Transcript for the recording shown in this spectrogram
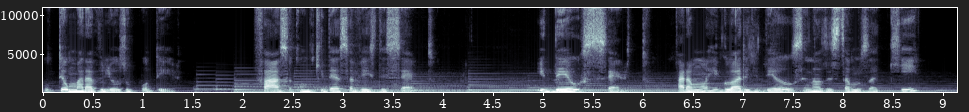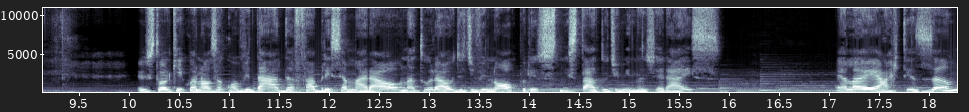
o teu maravilhoso poder. Faça com que dessa vez dê certo. E deu certo. Para a honra e glória de Deus, e nós estamos aqui eu estou aqui com a nossa convidada, Fabrícia Amaral, natural de Divinópolis, no estado de Minas Gerais. Ela é artesã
